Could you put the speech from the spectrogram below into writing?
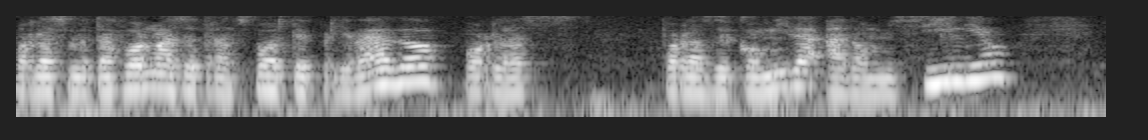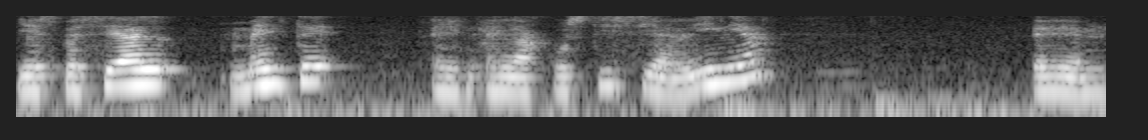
por las plataformas de transporte privado, por las, por las de comida a domicilio y especialmente en, la justicia en línea, em,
